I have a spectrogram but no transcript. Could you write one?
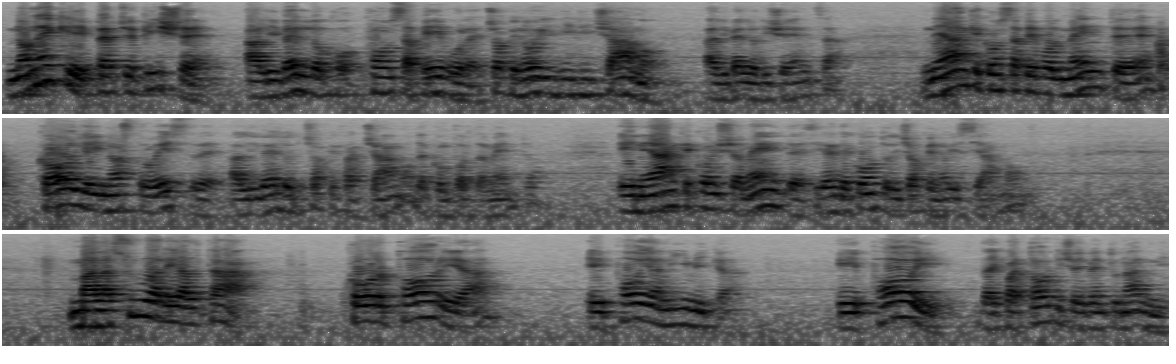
non è che percepisce a livello consapevole ciò che noi gli diciamo a livello di scienza, neanche consapevolmente coglie il nostro essere a livello di ciò che facciamo, del comportamento, e neanche consciamente si rende conto di ciò che noi siamo, ma la sua realtà corporea e poi animica e poi dai 14 ai 21 anni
